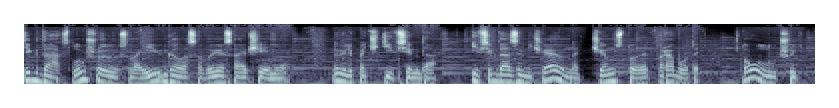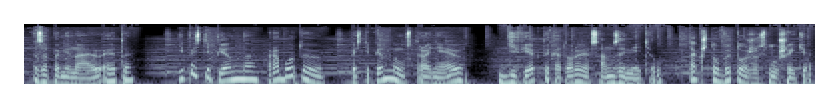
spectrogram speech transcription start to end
всегда слушаю свои голосовые сообщения. Ну или почти всегда. И всегда замечаю, над чем стоит поработать. Что улучшить. Запоминаю это и постепенно работаю, постепенно устраняю дефекты, которые я сам заметил. Так что вы тоже слушайте,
